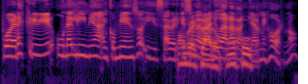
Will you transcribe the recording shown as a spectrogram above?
poder escribir una línea al comienzo y saber que eso me va a ayudar a rankear mejor, ¿no?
